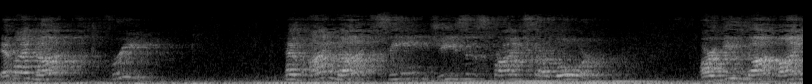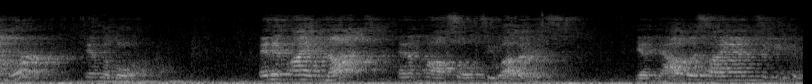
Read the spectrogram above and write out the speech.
Am I not free? Have I not seen Jesus Christ our Lord? Are you not my work in the Lord? And if I am not an apostle to others, yet doubtless I am to you.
